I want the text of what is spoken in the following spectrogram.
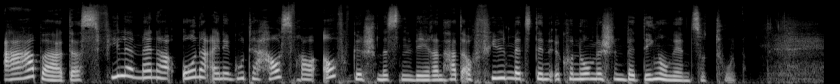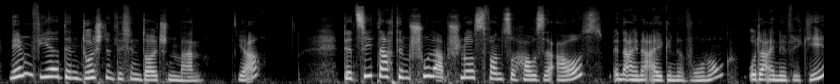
Aber dass viele Männer ohne eine gute Hausfrau aufgeschmissen wären, hat auch viel mit den ökonomischen Bedingungen zu tun. Nehmen wir den durchschnittlichen deutschen Mann, ja? Der zieht nach dem Schulabschluss von zu Hause aus in eine eigene Wohnung oder eine WG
